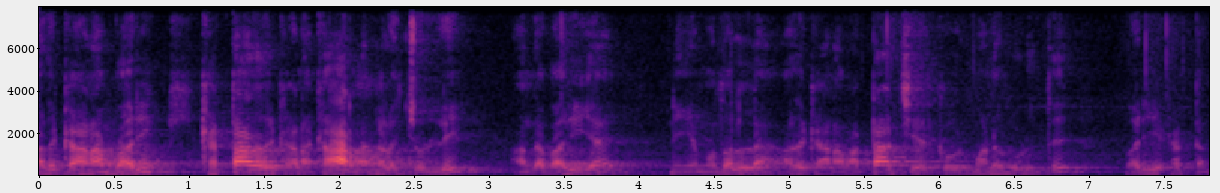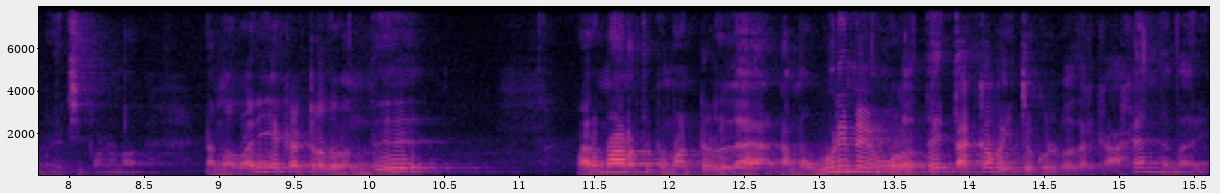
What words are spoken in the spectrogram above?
அதுக்கான வரி கட்டாததுக்கான காரணங்களை சொல்லி அந்த வரியை நீங்கள் முதல்ல அதுக்கான வட்டாட்சியருக்கு ஒரு மனு கொடுத்து வரியை கட்ட முயற்சி பண்ணணும். நம்ம வரியை கட்டுறது வந்து வருமானத்துக்கு மட்டும் இல்லை நம்ம உரிமை மூலத்தை தக்க வைத்துக் கொள்வதற்காக இந்த வரி.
